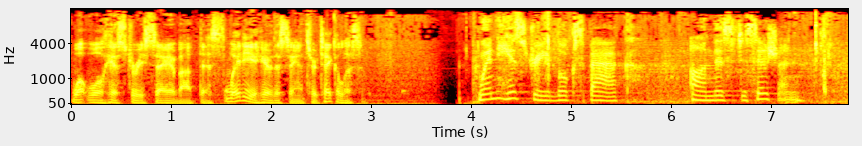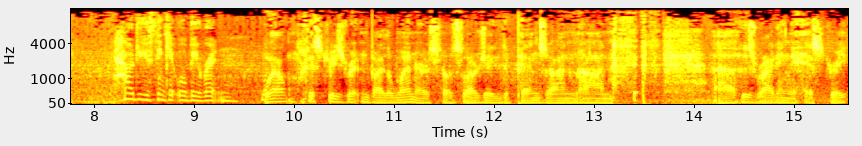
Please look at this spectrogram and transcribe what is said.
what will history say about this. Wait till you hear this answer. Take a listen. When history looks back on this decision, how do you think it will be written? Well, history is written by the winner, so it largely depends on on uh, who's writing the history.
